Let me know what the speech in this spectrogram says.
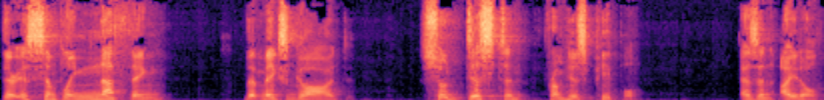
There is simply nothing that makes God so distant from his people as an idol.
